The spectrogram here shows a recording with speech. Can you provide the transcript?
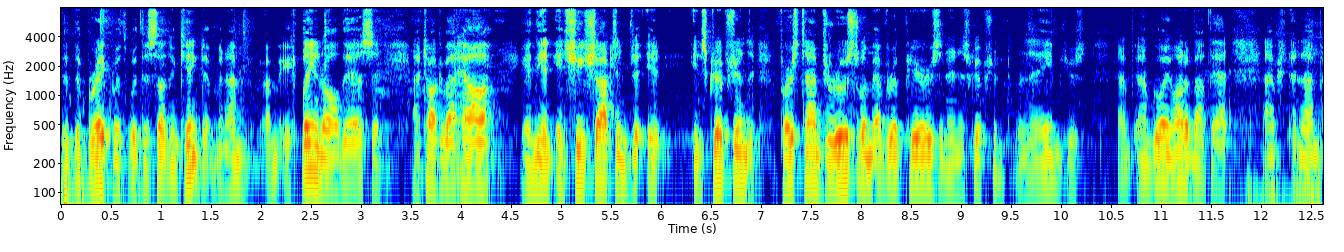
the, the, break with, with the Southern Kingdom. And I'm, I'm explaining all this. I talk about how in the in Shishak's in, in, inscription, the first time Jerusalem ever appears in an inscription or the name. I'm, I'm, going on about that, I'm, and I'm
